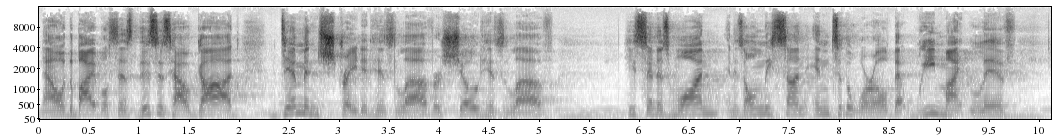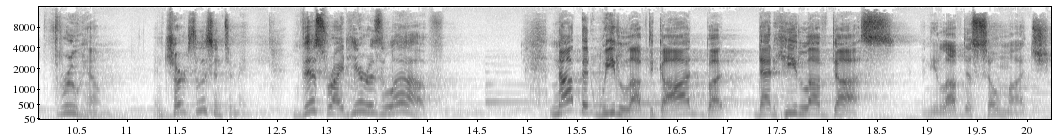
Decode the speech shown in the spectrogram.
Now, the Bible says this is how God demonstrated his love or showed his love. He sent his one and his only Son into the world that we might live through him. And, church, listen to me. This right here is love. Not that we loved God, but that He loved us. And He loved us so much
